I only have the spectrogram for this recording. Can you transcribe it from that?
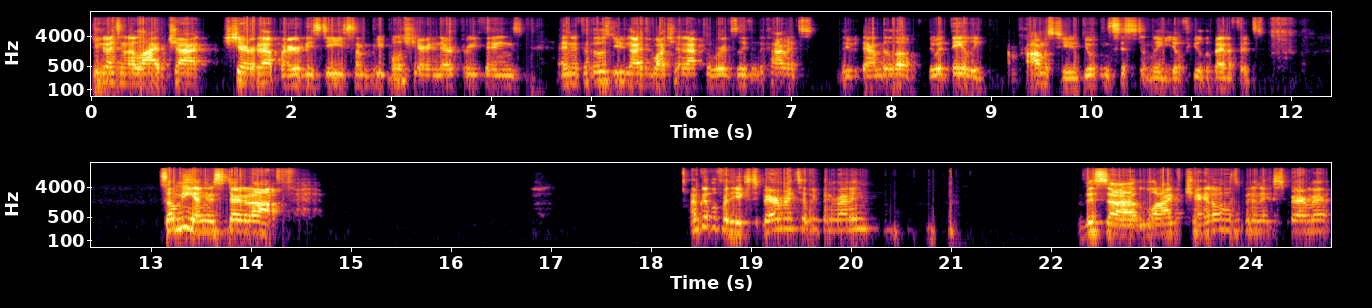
You guys in the live chat, share it up. I already see some people sharing their three things. And for those of you guys watching it afterwards, leave in the comments. Leave it down below. Do it daily. I promise you, do it consistently. You'll feel the benefits. So me, I'm going to start it off. I'm grateful for the experiments that we've been running. This uh, live channel has been an experiment.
